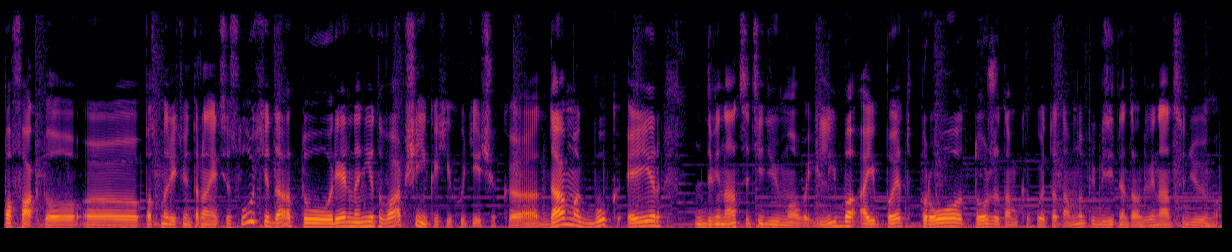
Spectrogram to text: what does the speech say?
по факту посмотреть в интернете слухи, да, то реально нет вообще никаких утечек. Да, MacBook Air 12-дюймовый, либо iPad Pro тоже там какой-то там, ну, приблизительно там 12 дюймов.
